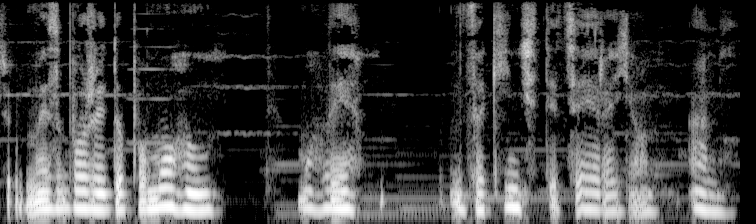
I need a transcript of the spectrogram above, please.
щоб ми з Божою допомогою могли закінчити цей район. Амінь.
